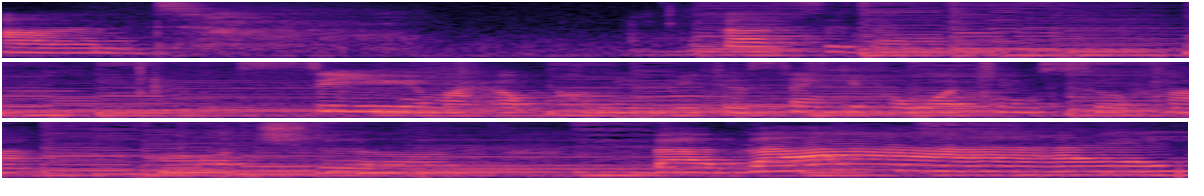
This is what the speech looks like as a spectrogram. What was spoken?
And that's it. See you in my upcoming videos. Thank you for watching so far. Much love. Bye bye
